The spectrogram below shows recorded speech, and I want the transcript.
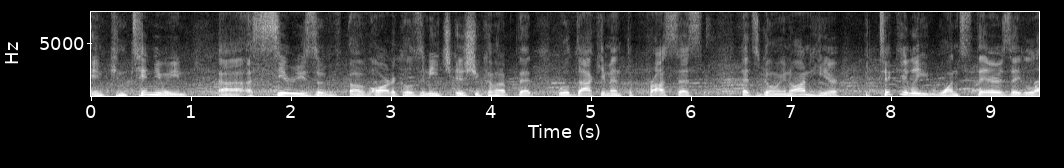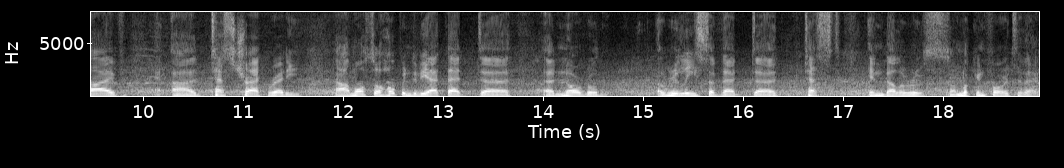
in continuing uh, a series of, of articles in each issue coming up that will document the process that's going on here, particularly once there's a live uh, test track ready. I'm also hoping to be at that uh, inaugural release of that uh, test in Belarus. So I'm looking forward to that.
